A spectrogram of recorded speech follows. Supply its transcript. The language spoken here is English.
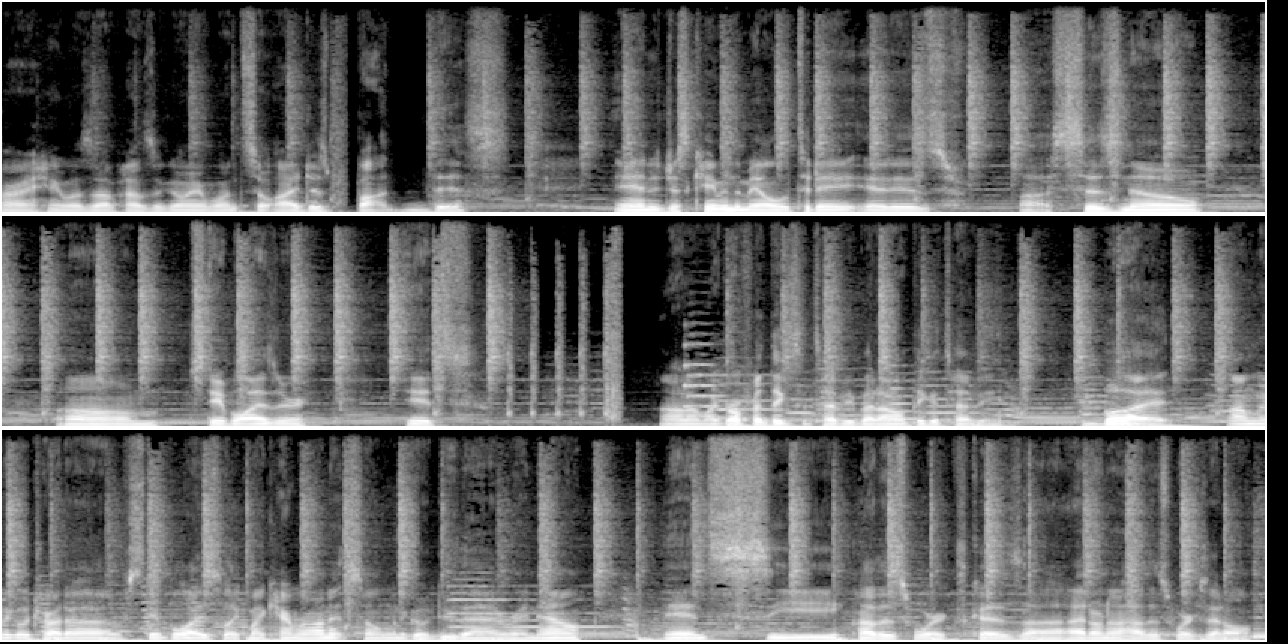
Alright, hey what's up, how's it going everyone? So I just bought this, and it just came in the mail today. It is uh, Cisno um, stabilizer. It's, I don't know, my girlfriend thinks it's heavy, but I don't think it's heavy. But I'm gonna go try to stabilize like my camera on it, so I'm gonna go do that right now and see how this works, because uh, I don't know how this works at all.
